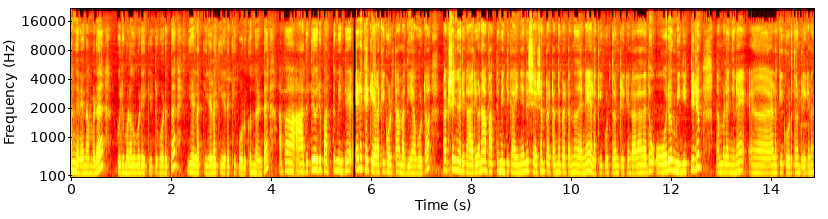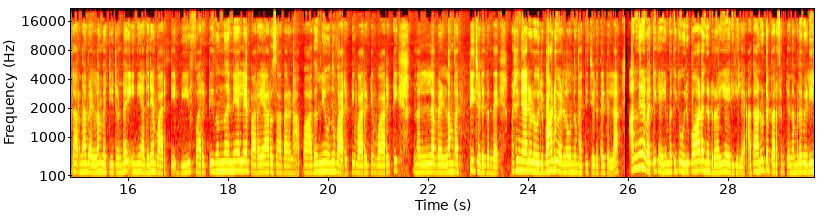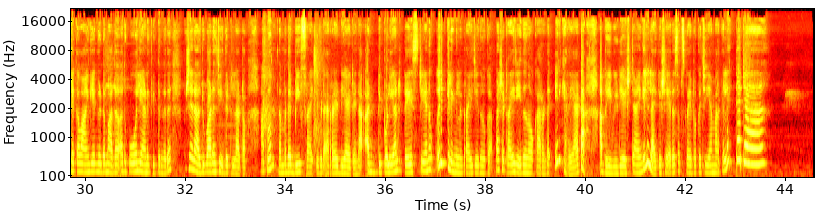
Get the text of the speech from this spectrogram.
അങ്ങനെ നമ്മൾ കുരുമുളക് പൊടിയൊക്കെ ഇട്ട് കൊടുത്ത് ഇളക്കി ഇളക്കി ഇളക്കി കൊടുക്കുന്നുണ്ട്. അപ്പോൾ ആദ്യത്തെ ഒരു പത്ത് മിനിറ്റ് ഇടയ്ക്കൊക്കെ ഇളക്കി കൊടുത്താൽ മതിയാവും കേട്ടോ. പക്ഷേ ഒരു കാര്യമാണ് ആ പത്ത് മിനിറ്റ് കഴിഞ്ഞതിന് ശേഷം പെട്ടെന്ന് പെട്ടെന്ന് തന്നെ ഇളക്കി കൊടുത്തുകൊണ്ടിരിക്കേണ്ടത് അതായത് ഓരോ മിനിറ്റിലും നമ്മളിങ്ങനെ ഇളക്കി കൊടുത്തുകൊണ്ടിരിക്കണം കാരണം ആ വെള്ളം വറ്റിയിട്ടുണ്ട്. ഇനി അതിനെ വരട്ടി ബീഫ് വരട്ടിയതെന്ന് തന്നെയല്ലേ പറയാറ് സാധാരണ. അപ്പോൾ അതൊന്നെ ഒന്ന് വരട്ടി വരട്ടി വരട്ടി നല്ല വെള്ളം വറ്റിച്ചെടുക്കണ്ടേ. പക്ഷേ ഞാനിവിടെ ഒരുപാട് വെള്ളമൊന്നും വറ്റിച്ചെടുത്തിട്ടില്ല. അങ്ങനെ വറ്റി കഴിയുമ്പോഴത്തേക്കും ഒരുപാട് അങ്ങ് ഡ്രൈ ആയിരിക്കില്ലേ? അതാണ് കേട്ടോ പെർഫെക്റ്റ് നമ്മൾ വെളിയിലൊക്കെ വാങ്ങിയാൽ കിട്ടുമ്പോൾ അത് അതുപോലെയാണ് കിട്ടുന്നത്. പക്ഷേ ഞാൻ ഒരുപാട് ചെയ്തിട്ടില്ല കേട്ടോ. അപ്പം നമ്മുടെ ബീഫ് ഫ്രൈ ഇവിടെ റെഡി ആയിട്ടുണ്ട്. അടിപൊളിയാണ് ടേസ്റ്റിയാണ് ഒരിക്കലെങ്കിലും ട്രൈ ചെയ്ത് നോക്കുക. പക്ഷേ ട്രൈ ചെയ്ത് നോക്കാറുണ്ട്. എനിക്കറിയാം കേട്ടോ. അപ്പോൾ ഈ വീഡിയോ ഇഷ്ടമായെങ്കിൽ ലൈക്ക് ഷെയർ സബ്സ്ക്രൈബ് ഒക്കെ ചെയ്യാൻ മറക്കല്ലേ? ടാറ്റാ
